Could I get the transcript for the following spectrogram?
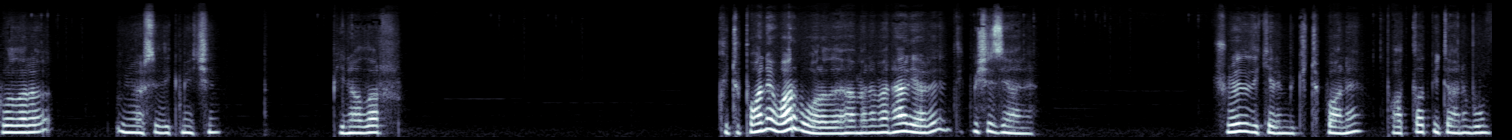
buralara üniversite dikme için binalar kütüphane var bu arada. Hemen hemen her yere dikmişiz yani. Şuraya da dikelim bir kütüphane. Patlat bir tane bum.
